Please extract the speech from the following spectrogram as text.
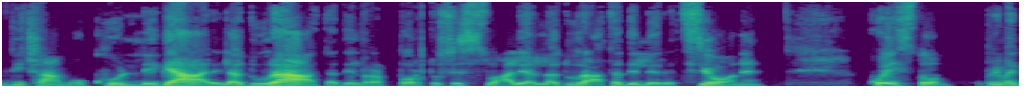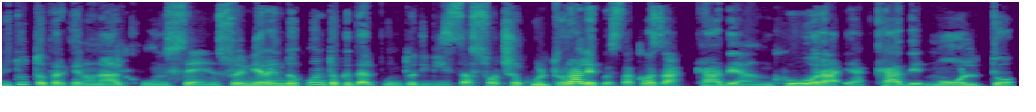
diciamo, collegare la durata del rapporto sessuale alla durata dell'erezione. Questo prima di tutto perché non ha alcun senso e mi rendo conto che dal punto di vista socioculturale questa cosa accade ancora e accade molto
